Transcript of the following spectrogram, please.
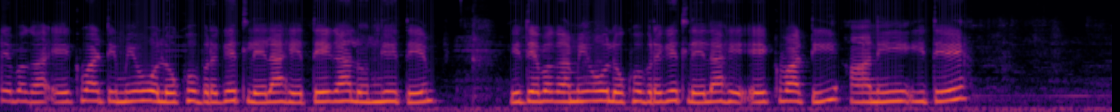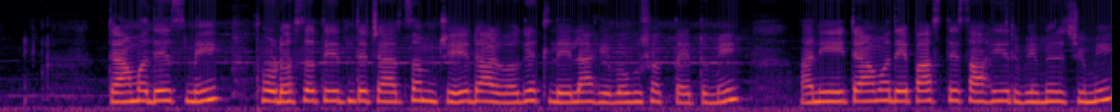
ते बघा एक वाटी मी ओलं खोबरं घेतलेलं आहे. ते घालून घेते. इथे बघा मी ओलं खोबरं घेतलेलं आहे. एक वाटी आणि इथे त्यामध्येच मी थोडंसं तीन ते चार चमचे डाळवं घेतलेलं आहे बघू शकताय तुम्ही. आणि त्यामध्ये पाच ते सहा हिरवी मिरची मी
